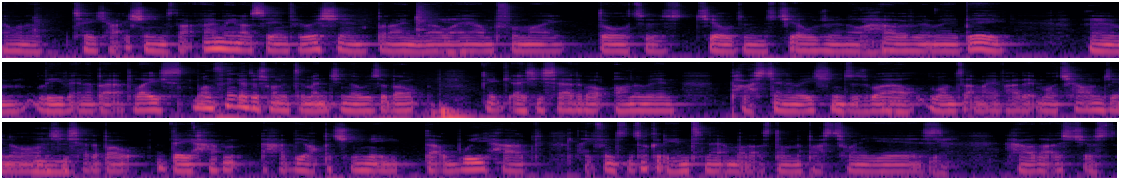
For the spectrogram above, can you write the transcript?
I want to take actions that I may not see in fruition, but I know I am for my daughter's children's children or however it may be. Um, leave it in a better place. One thing I just wanted to mention though was about, as you said, about honouring past generations as well, the ones that might have had it more challenging, or as you Mm. said about they haven't had the opportunity that we had. Like for instance, look at the internet and what that's done the past twenty years. Yeah. How that is just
